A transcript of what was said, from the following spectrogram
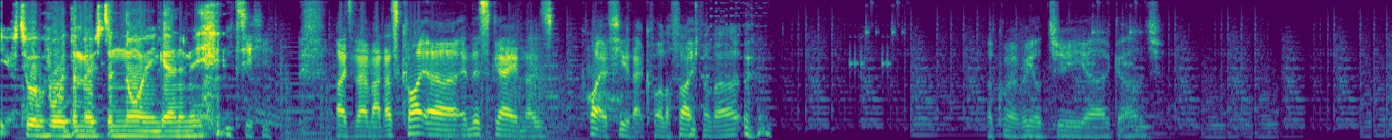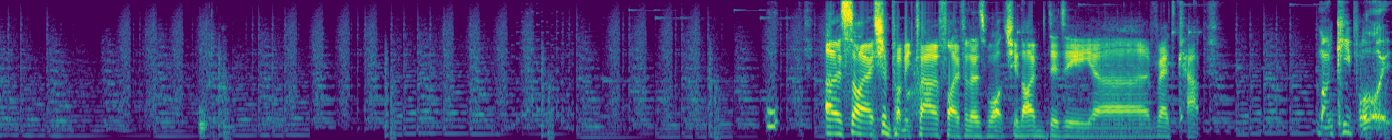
You have to avoid the most annoying enemy. I don't know, man. That's quite uh in this game. There's quite a few that qualify for that. Look, we're a real G, uh, Garge. Oh, sorry, I should probably clarify for those watching. I'm Diddy, uh, Red Cap, Monkey Boy,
